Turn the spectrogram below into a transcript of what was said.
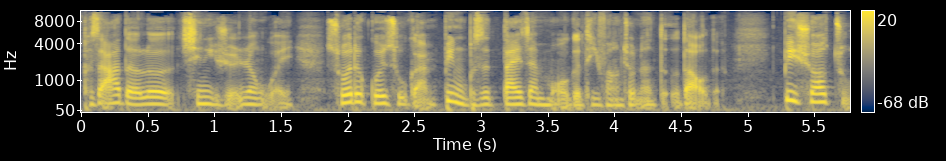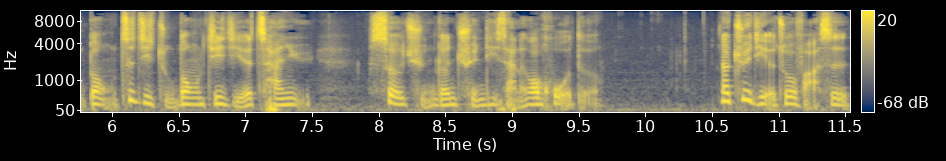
可是阿德勒心理学认为，所谓的归属感，并不是待在某一个地方就能得到的，必须要主动、自己主动、积极的参与社群跟群体才能够获得。那具体的做法是，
